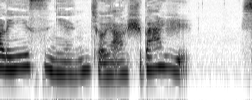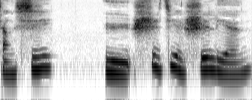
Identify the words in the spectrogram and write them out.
二零一四年九月二十八日，向西，与世界失联。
